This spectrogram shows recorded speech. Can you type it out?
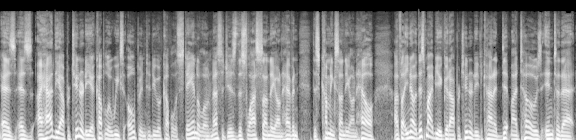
as as I had the opportunity a couple of weeks open to do a couple of standalone mm-hmm. messages, this last Sunday on heaven, this coming Sunday on hell, I thought, you know, this might be a good opportunity to kind of dip my toes into that.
